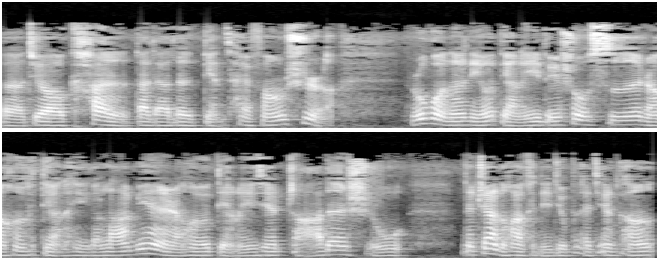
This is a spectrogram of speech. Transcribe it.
呃，就要看大家的点菜方式了。如果呢，你又点了一堆寿司，然后点了一个拉面，然后又点了一些炸的食物，那这样的话肯定就不太健康。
